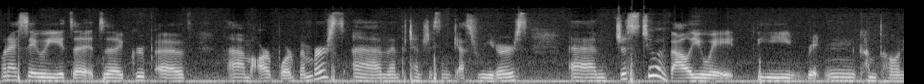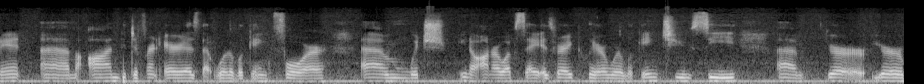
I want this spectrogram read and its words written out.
when I say we, it's a it's a group of um, our board members um, and potentially some guest readers, um, just to evaluate the written component um, on the different areas that we're looking for. which you know on our website is very clear. We're looking to see your your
